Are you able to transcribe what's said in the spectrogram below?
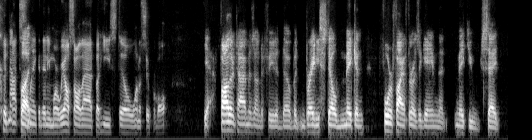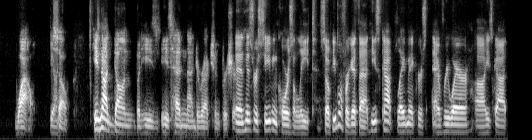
Could not but, sling it anymore. We all saw that, but he still won a Super Bowl. Yeah, Father Time is undefeated though, but Brady's still making four or five throws a game that make you say, "Wow." Yeah. So he's not done, but he's he's heading that direction for sure. And his receiving core is elite. So people forget that he's got playmakers everywhere. Uh, he's got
